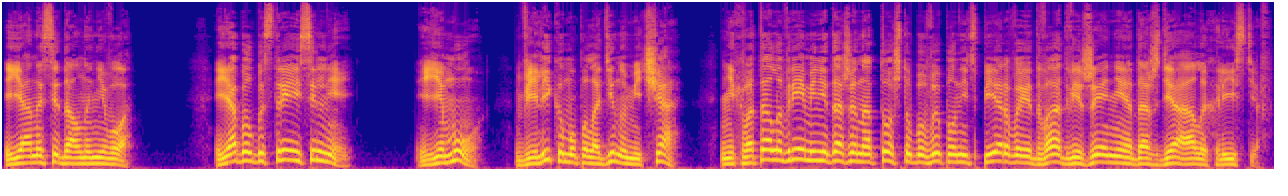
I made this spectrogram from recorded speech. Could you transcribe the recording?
я наседал на него. Я был быстрее и сильней. Ему, великому паладину меча, не хватало времени даже на то, чтобы выполнить первые два движения дождя алых листьев.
